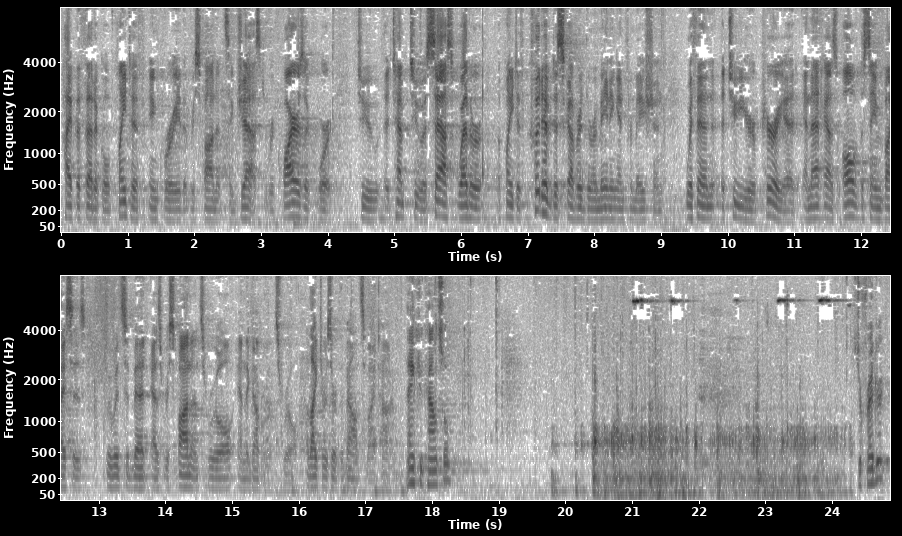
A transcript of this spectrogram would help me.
hypothetical plaintiff inquiry that respondents suggest. It requires a court to attempt to assess whether a plaintiff could have discovered the remaining information within a two-year period, and that has all of the same vices we would submit as respondents' rule and the government's rule. I'd like to reserve the balance of my time. Thank you, counsel. Mr. Frederick.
